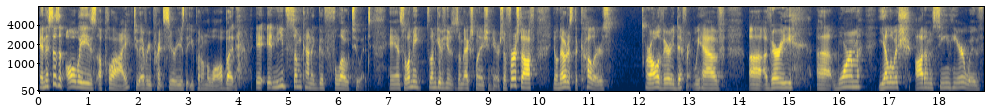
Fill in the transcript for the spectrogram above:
And this doesn't always apply to every print series that you put on the wall, but it, it, needs some kind of good flow to it. And so let me, so let me give you some explanation here. So first off, you'll notice the colors are all very different. We have uh, a very uh, warm yellowish autumn scene here with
